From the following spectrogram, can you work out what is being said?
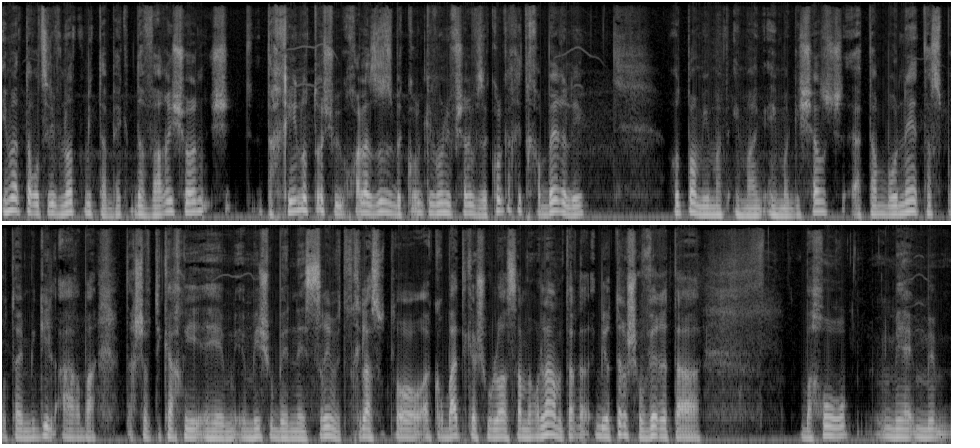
אם אתה רוצה לבנות מתאבק, דבר ראשון, ש... תכין אותו שהוא יוכל לזוז בכל כיוון אפשרי, וזה כל כך התחבר לי. עוד פעם, עם, עם, עם הגישה הזאת, אתה בונה את הספורטאי מגיל 4, אתה עכשיו תיקח אה, מישהו בן 20 ותתחיל לעשות לו אקרובטיקה שהוא לא עשה מעולם, אתה יותר שובר את הבחור, מ, מ,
